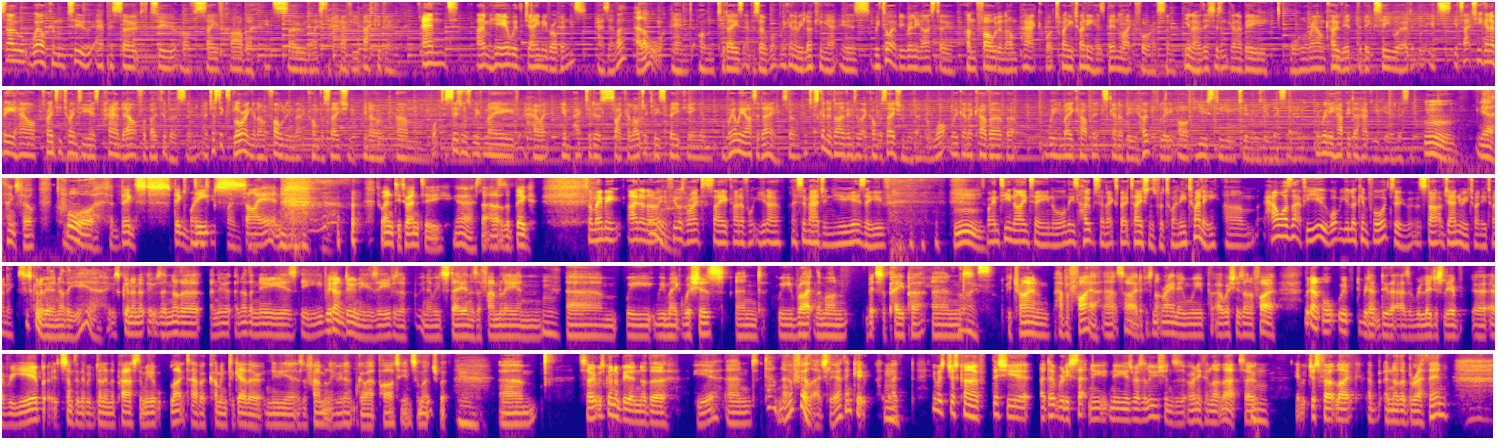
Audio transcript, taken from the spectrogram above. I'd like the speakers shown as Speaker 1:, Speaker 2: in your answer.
Speaker 1: So, welcome to episode two of Safe Harbour. It's so nice to have you back again. And I'm here with Jamie Robbins, as ever.
Speaker 2: Hello.
Speaker 1: And on today's episode, what we're going to be looking at is we thought it'd be really nice to unfold and unpack what 2020 has been like for us. And, you know, this isn't going to be all around COVID, the big C word. It's, it's actually going to be how 2020 has panned out for both of us and just exploring and unfolding that conversation. You know, um, what decisions we've made, how it impacted us psychologically speaking, and where we are today. So we're just going to dive into that conversation. We don't know what we're going to cover, but we make up it's going to be hopefully of use to you too as you listen in. We're really happy to have you here listening.
Speaker 2: Mm, yeah, thanks, Phil. Oh, a big, big, deep sigh in. 2020. Yeah, that, that was a big.
Speaker 1: So maybe, I don't know, Ooh. it feels right to say kind of, you know, let's imagine New Year's Eve. Mm. 2019, all these hopes and expectations for 2020. Um, how was that for you? What were you looking forward to at the start of January 2020?
Speaker 2: It's just going to be another year. It was going to. It was another a new, another New Year's Eve. We don't do New Year's Eve as a you know we stay in as a family and mm. um, we we make wishes and we write them on bits of paper and
Speaker 1: nice
Speaker 2: we try and have a fire outside. If it's not raining, we put our wishes on a fire. We don't all, we, we don't do that as a religiously every, uh, every year, but it's something that we've done in the past, and we like to have a coming together New Year as a family. We don't go out partying so much, but yeah. um, so it was going to be another year, and I don't know, Phil. Actually, I think it. Mm. I, it was just kind of this year. I don't really set New New Year's resolutions or anything like that, so. Mm it just felt like a, another breath in,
